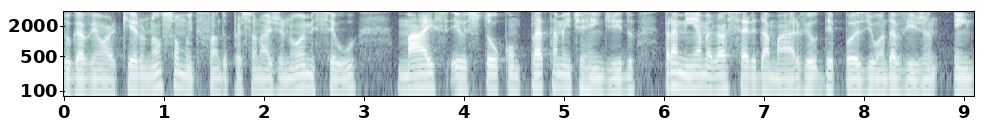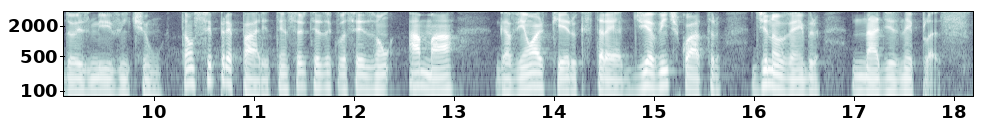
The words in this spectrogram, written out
do Gavião Arqueiro, não sou muito fã do personagem no MCU, mas eu estou completamente rendido. Para mim, a melhor série da Marvel depois de WandaVision em 2021. Então se prepare, tenho certeza que vocês vão amar Gavião Arqueiro, que estreia dia 24 de novembro na Disney Plus.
